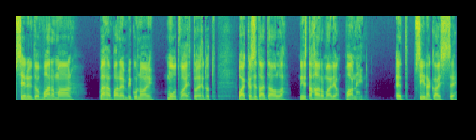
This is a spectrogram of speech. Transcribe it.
se nyt on varmaan vähän parempi kuin noi muut vaihtoehdot. Vaikka se taitaa olla niistä harmain ja vanhin. Et siinä kai se.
